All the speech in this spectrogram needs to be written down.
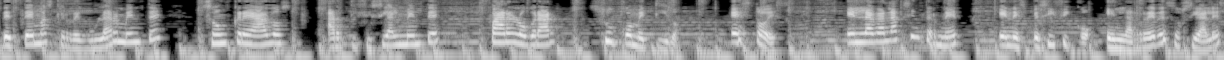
de temas que regularmente son creados artificialmente para lograr su cometido. Esto es, en la galaxia Internet en específico en las redes sociales,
